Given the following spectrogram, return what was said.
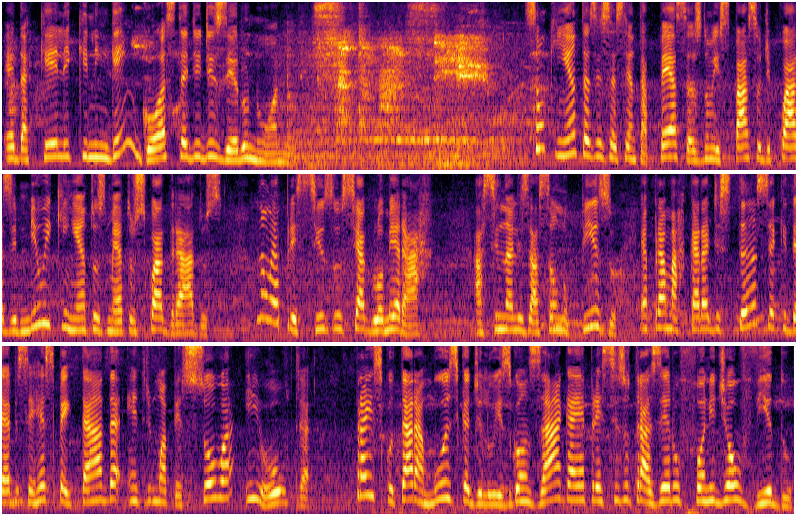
é daquele que ninguém gosta de dizer o nome. São 560 peças num espaço de quase 1.500 metros quadrados. Não é preciso se aglomerar. A sinalização no piso é para marcar a distância que deve ser respeitada entre uma pessoa e outra. Para escutar a música de Luiz Gonzaga é preciso trazer o fone de ouvido.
